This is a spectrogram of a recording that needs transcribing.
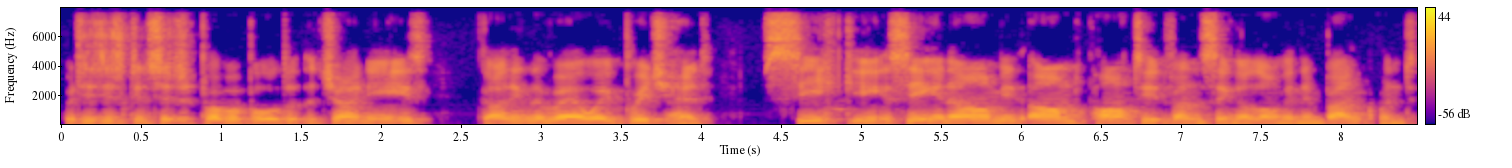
but it is considered probable that the Chinese, guarding the railway bridgehead, seeking, seeing an army, armed party advancing along an embankment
